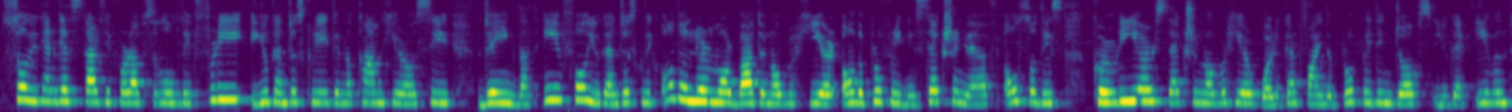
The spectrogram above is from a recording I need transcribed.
So you can get started for absolutely free. You can just create an account here on cjinc.info you can just click on the learn more button over here on the proofreader proofreading section you have also this career section over here where you can find the proofreading jobs you can even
